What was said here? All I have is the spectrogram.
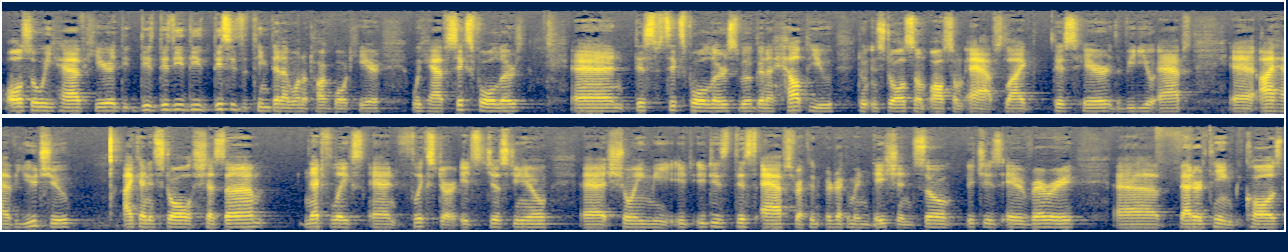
Also we have here this, this, this, this is the thing that I want to talk about here. We have six folders and this six folders will gonna help you to install some awesome apps like this here the video apps. Uh, I have YouTube. I can install Shazam Netflix and Flixster it's just you know uh, showing me it, it is this app's rec recommendation. So which is a very uh, better thing because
